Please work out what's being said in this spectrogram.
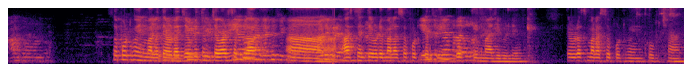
आगाऊ सपोर्ट होईल मला तेवढा. जेवढे तुमच्या व्हॉट्सअपला असतील तेवढे मला सपोर्ट करतील बघतील माझे व्हिडिओ तेवढंच मला सपोर्ट होईल खूप छान.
